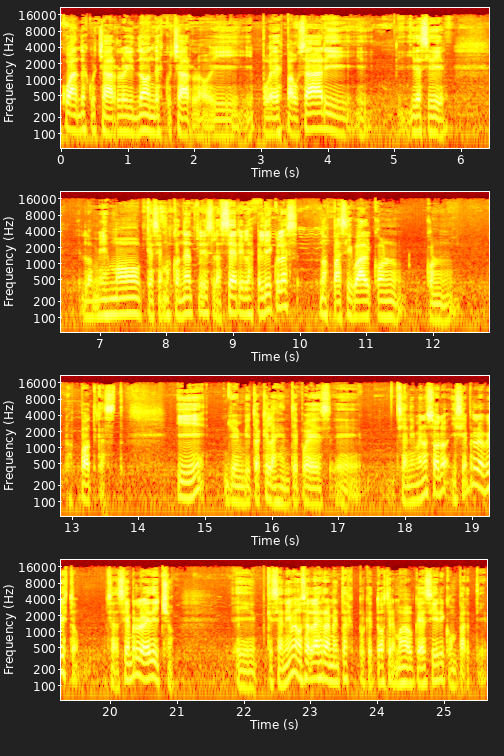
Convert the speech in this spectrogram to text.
cuándo escucharlo y dónde escucharlo y, puedes pausar y, decidir. Lo mismo que hacemos con Netflix, las series, las películas, nos pasa igual con, con los podcasts. Y yo invito a que la gente pues... Eh, se anime no solo, y siempre lo he visto, o sea, siempre lo he dicho, eh, que se animen a usar las herramientas porque todos tenemos algo que decir y compartir.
